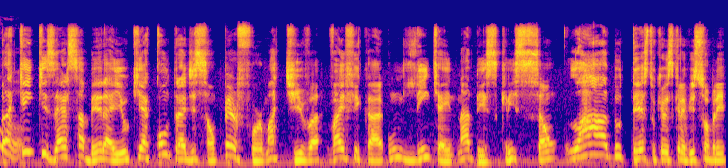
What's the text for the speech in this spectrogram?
Pra quem quiser saber aí o que é contradição performativa, vai ficar um link aí na descrição lá lá do texto que eu escrevi sobre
